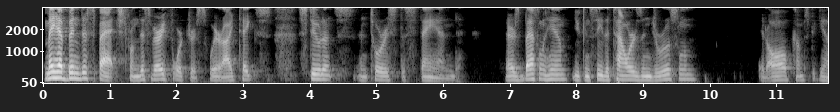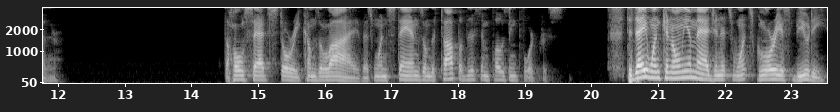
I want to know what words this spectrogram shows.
may have been dispatched from this very fortress where I take students and tourists to stand. There's Bethlehem. You can see the towers in Jerusalem. It all comes together. The whole sad story comes alive as one stands on the top of this imposing fortress. Today, one can only imagine its once glorious beauty.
